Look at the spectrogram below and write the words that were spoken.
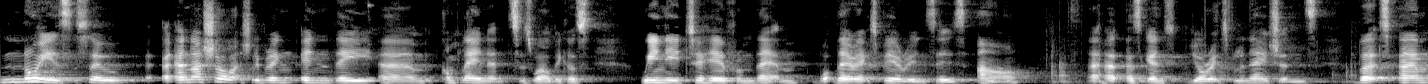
noise, so, and I shall actually bring in the um, complainants as well, because we need to hear from them what their experiences are, uh, as against your explanations. But um,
